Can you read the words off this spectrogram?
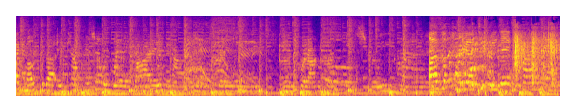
liked most about 8 Count Fusion was the vibe and how everyone was friendly and the choreographers each really fun. I love the choreo to music, fun, and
